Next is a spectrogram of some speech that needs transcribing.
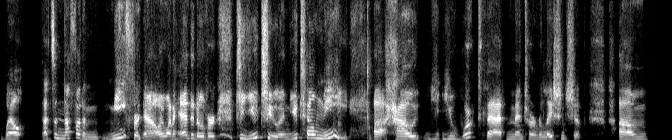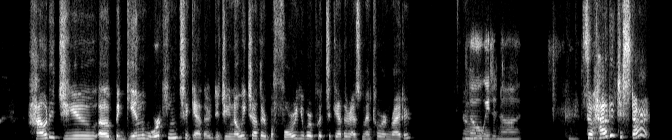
Well, that's enough out of me for now. I want to hand it over to you two, and you tell me uh, how you worked that mentor relationship. Um, how did you uh, begin working together? Did you know each other before you were put together as mentor and writer? No, no we did not. So how did you start?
